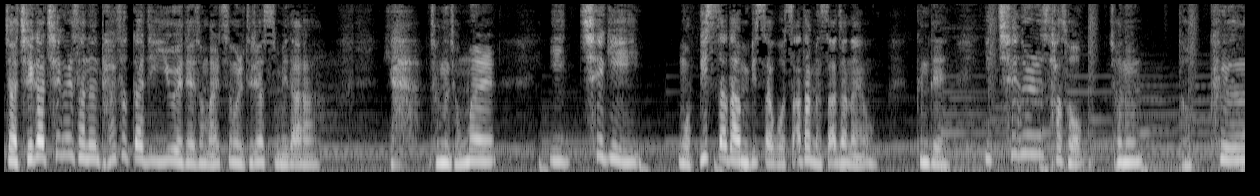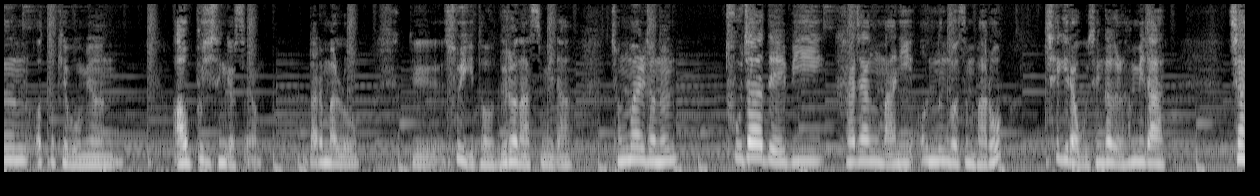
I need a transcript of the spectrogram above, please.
자, 제가 책을 사는 다섯 가지 이유에 대해서 말씀을 드렸습니다. 야, 저는 정말 이 책이 뭐 비싸다면 비싸고 싸다면 싸잖아요. 근데 이 책을 사서 저는 더 큰 어떻게 보면 아웃풋이 생겼어요. 다른 말로 그 수익이 더 늘어났습니다. 정말 저는 투자 대비 가장 많이 얻는 것은 바로 책이라고 생각을 합니다. 자,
